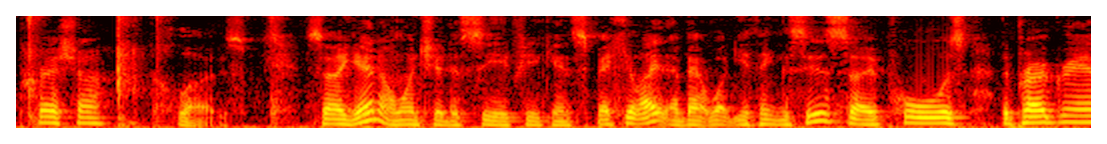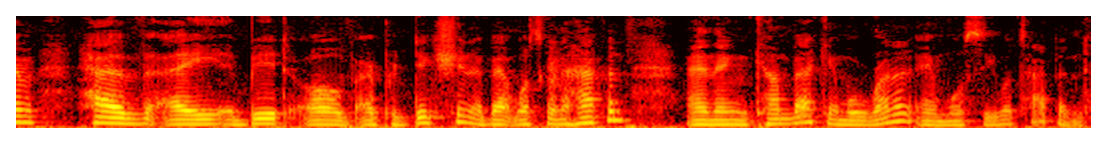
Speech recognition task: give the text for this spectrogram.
pressure close. So again, I want you to see if you can speculate about what you think this is. So pause the program, have a bit of a prediction about what's going to happen, and then come back and we'll run it and we'll see what's happened.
